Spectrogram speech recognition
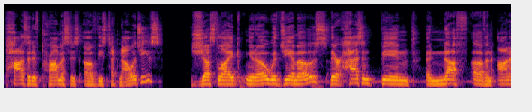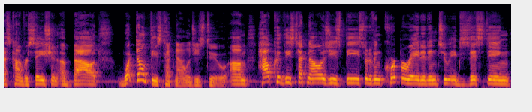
positive promises of these technologies. Just like, you know, with GMOs, there hasn't been enough of an honest conversation about what don't these technologies do? Um, how could these technologies be sort of incorporated into existing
